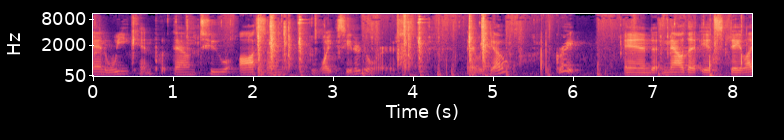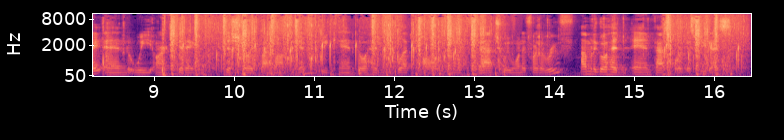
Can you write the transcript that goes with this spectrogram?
and we can put down two awesome white cedar doors. There we go. Great. And now that it's daylight and we aren't getting destroyed by mobs again, we can go ahead and collect all of the thatch we wanted for the roof. I'm going to go ahead and fast forward this for you guys.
